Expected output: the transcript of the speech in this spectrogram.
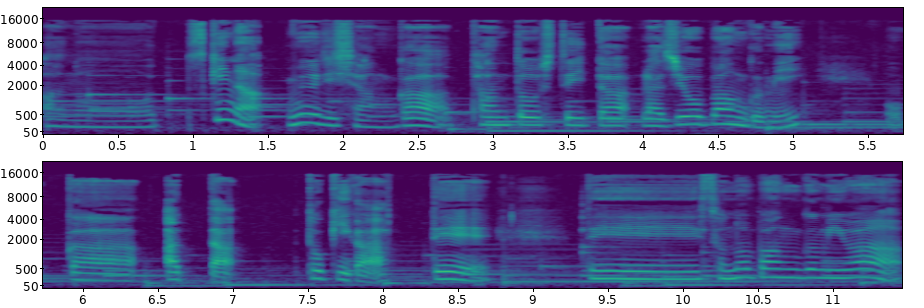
あの好きなミュージシャンが担当していたラジオ番組があった時があってでその番組は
